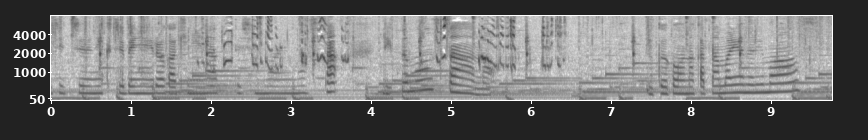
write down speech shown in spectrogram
工事中に口紅色が気になってしまいました。リップモンスターの欲望の塊を塗ります。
